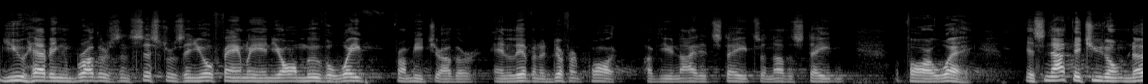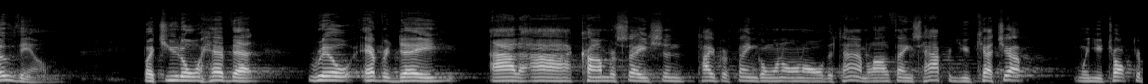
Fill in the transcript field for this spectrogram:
you having brothers and sisters in your family and you all move away from each other and live in a different part of the United States, another state far away. It's not that you don't know them, but you don't have that real everyday eye to eye conversation type of thing going on all the time. A lot of things happen. You catch up when you talk to,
